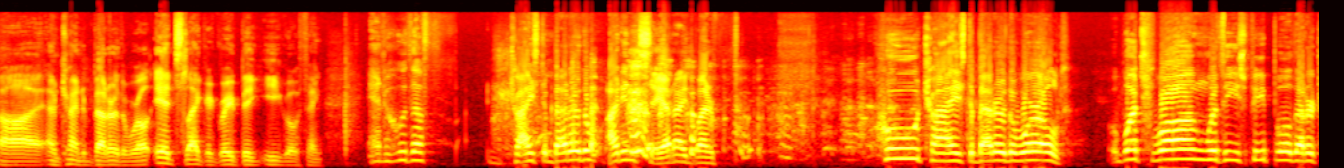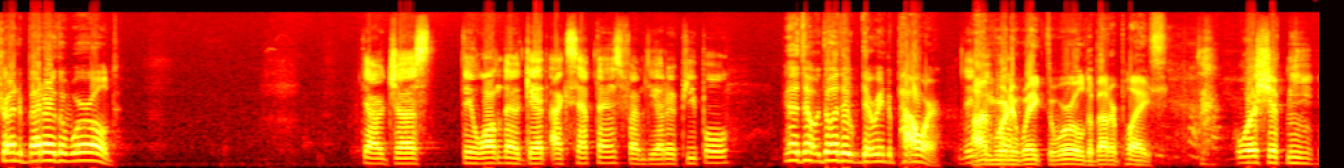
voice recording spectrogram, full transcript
Uh, I'm trying to better the world. It's like a great big ego thing. And who the f- tries to better the? I didn't say it. I went. Who tries to better the world? What's wrong with these people that are trying to better the world? They are just, they want to get acceptance from the other people. Yeah, they're, they're, they're into power. They I'm going to make the world a better place. Worship me.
